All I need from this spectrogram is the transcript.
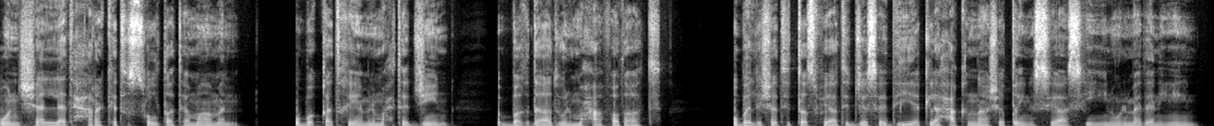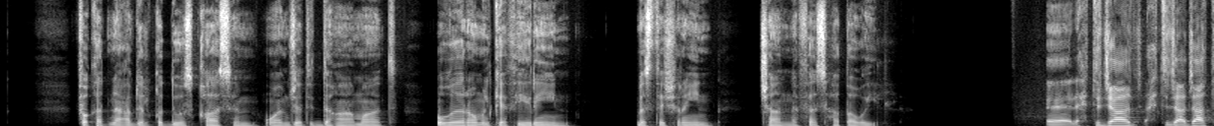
وانشلت حركة السلطة تماما وبقت خيم المحتجين ببغداد والمحافظات وبلشت التصفيات الجسدية تلاحق الناشطين السياسيين والمدنيين. فقدنا عبد القدوس قاسم وأمجد الدهامات وغيرهم الكثيرين بس تشرين كان نفسها طويل. الاحتجاج احتجاجات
